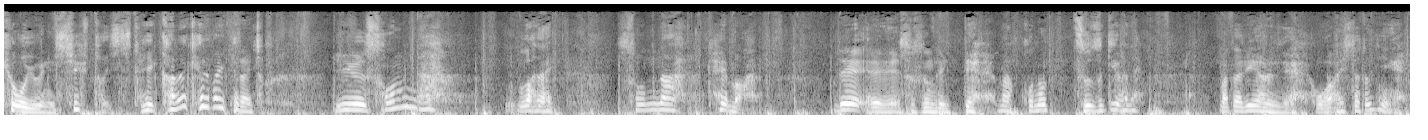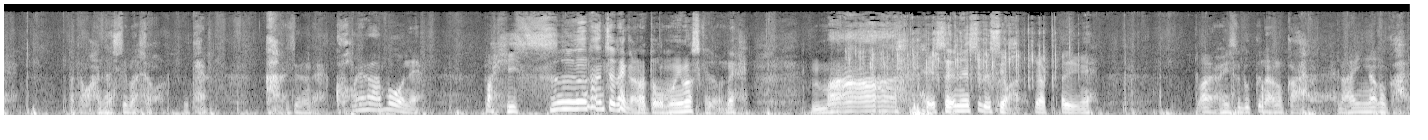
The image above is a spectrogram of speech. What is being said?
共有にシフトしていかなければいけないというそんな話題そんなテーマで、えー、進んでいって、まあ、この続きはねまたリアルでお会いした時にまたお話ししましょうみたいな感じのねこれはもうね、まあ、必須なんじゃないかなと思いますけどね。まあ SNS ですよ。やっぱりね。まあ Facebook なのか LINE なのか、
